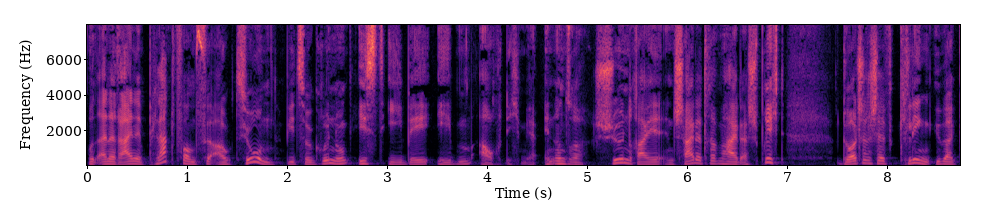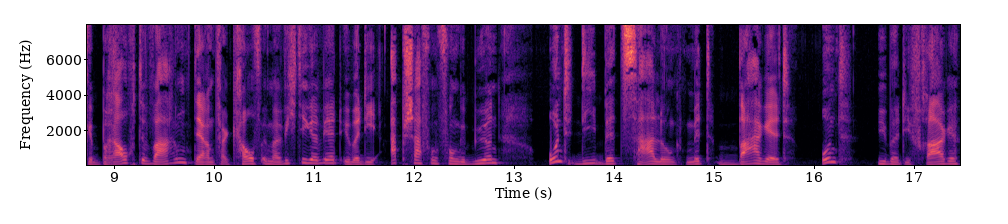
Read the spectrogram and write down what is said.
Und eine reine Plattform für Auktionen wie zur Gründung ist eBay eben auch nicht mehr. In unserer schönen Reihe Entscheidertreffen Heider spricht Deutschlandchef Kling über gebrauchte Waren, deren Verkauf immer wichtiger wird, über die Abschaffung von Gebühren und die Bezahlung mit Bargeld und über die Frage,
